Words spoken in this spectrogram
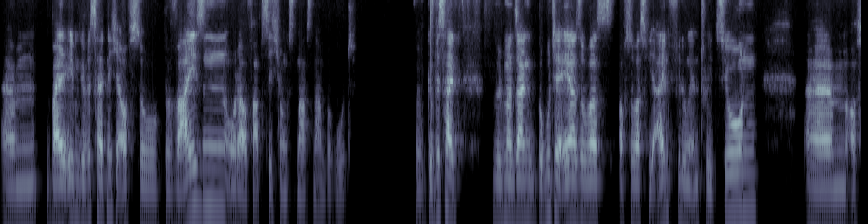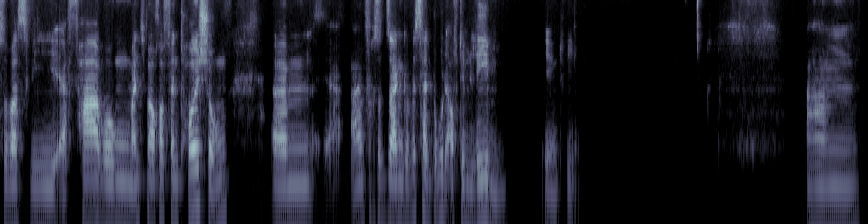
ähm, weil eben Gewissheit nicht auf so Beweisen oder auf Absicherungsmaßnahmen beruht. Gewissheit, würde man sagen, beruht ja eher sowas, auf sowas wie Einfühlung, Intuition, ähm, auf sowas wie Erfahrung, manchmal auch auf Enttäuschung. Ähm, einfach sozusagen Gewissheit beruht auf dem Leben irgendwie. Ähm,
